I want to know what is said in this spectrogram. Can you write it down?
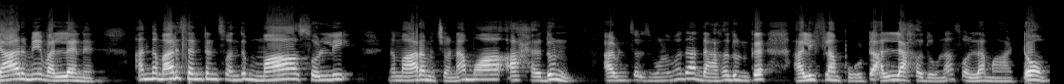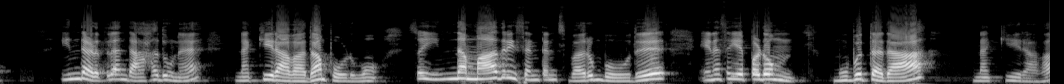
யாருமே வரலன்னு. அந்த மாதிரி சென்டென்ஸ் வந்து மா சொல்லி நம்ம ஆரம்பித்தோன்னா மா அஹதுன். அப்படின்னு சொல்லி சொல்லும்போது அந்த அகதுனுக்கு அலிஃப்லாம் போட்டு அல்லஹதுன்லாம் சொல்ல மாட்டோம். இந்த இடத்துல அந்த அகதுனை நக்கீராவாக தான் போடுவோம். ஸோ இந்த மாதிரி சென்டென்ஸ் வரும்போது என்ன செய்யப்படும்? முபுத்ததா நக்கீராவா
